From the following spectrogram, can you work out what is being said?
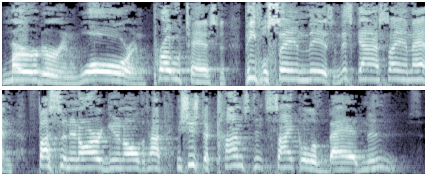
murder and war and protest and people saying this and this guy saying that and fussing and arguing all the time. It's just a constant cycle of bad news.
